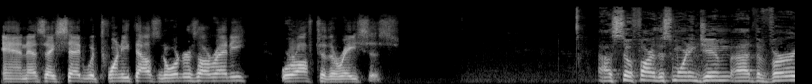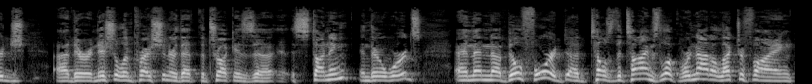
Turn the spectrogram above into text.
And as I said, with 20,000 orders already, we're off to the races. Uh, so far this morning, Jim, uh, The Verge uh, their initial impression or that the truck is uh, stunning, in their words. And then uh, Bill Ford uh, tells the Times, look, we're not electrifying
